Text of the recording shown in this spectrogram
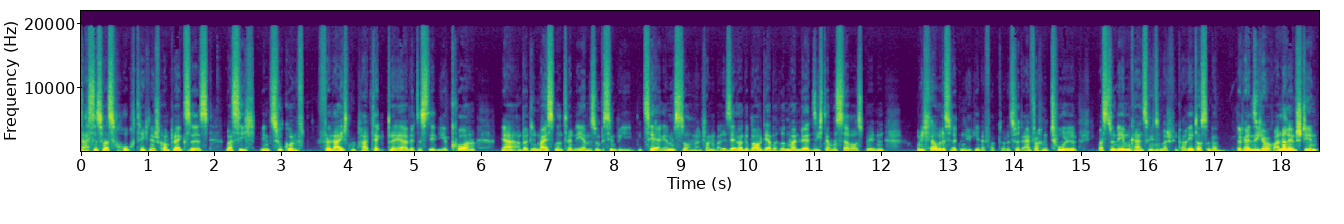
das ist was hochtechnisch Komplexes, mhm. was sich in Zukunft vielleicht ein paar Tech-Player wird es den ihr Core, ja, aber den meisten Unternehmen so ein bisschen wie die CRMs, so am mhm. Anfang haben alle selber gebaut, ja, aber irgendwann werden sich da Muster rausbilden. Und ich glaube, das wird ein Hygienefaktor. Das wird einfach ein Tool, was du nehmen kannst, wie mhm. zum Beispiel Paretos, aber da werden sicher auch andere entstehen,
